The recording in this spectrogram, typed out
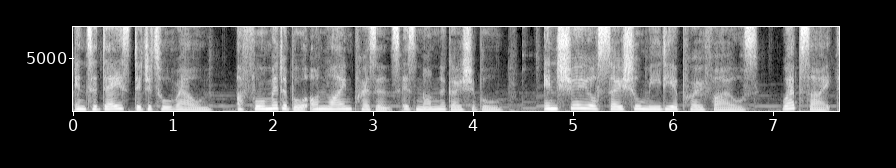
In today's digital realm, a formidable online presence is non negotiable. Ensure your social media profiles, website,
